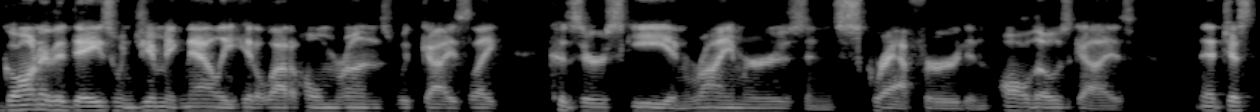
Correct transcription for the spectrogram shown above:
Gone are the days when Jim McNally hit a lot of home runs with guys like Kozerski and Reimers and Scrafford and all those guys. That just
